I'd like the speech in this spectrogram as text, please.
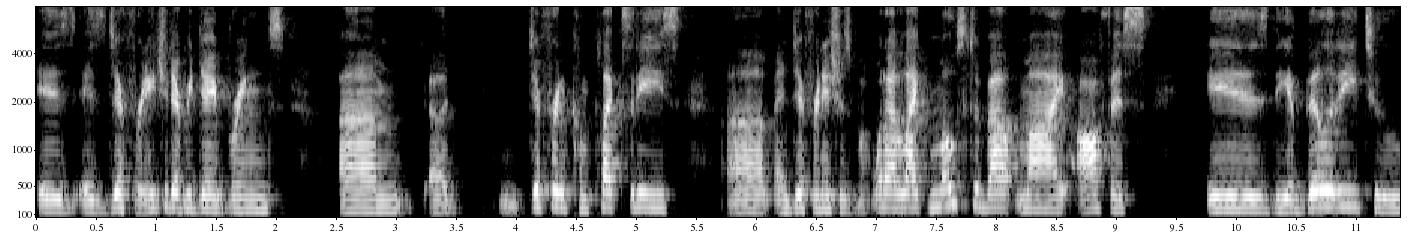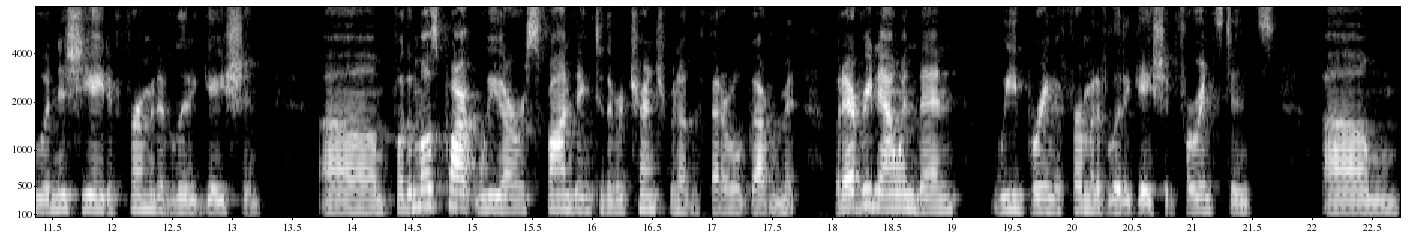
is is different. Each and every day brings um, uh, different complexities um, and different issues. But what I like most about my office is the ability to initiate affirmative litigation. Um, for the most part, we are responding to the retrenchment of the federal government, but every now and then we bring affirmative litigation. For instance, um,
